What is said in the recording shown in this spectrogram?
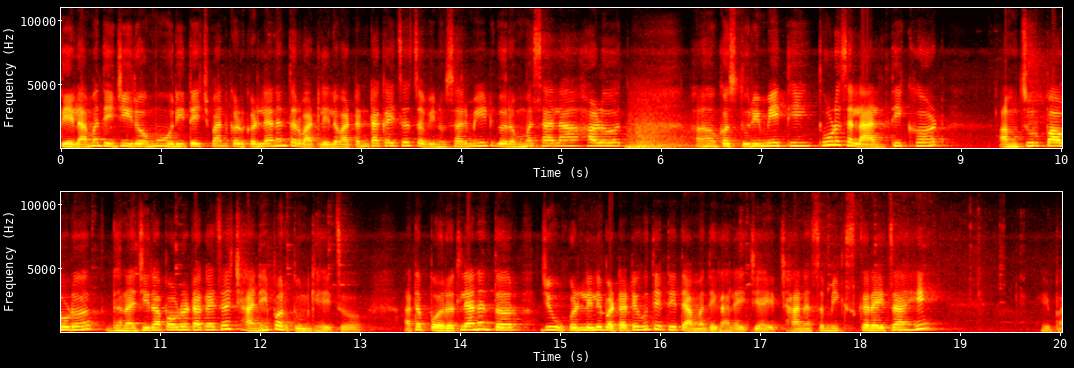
तेलामध्ये जिरं मोहरी तेजपान कडकडल्यानंतर वाटलेलं वाटण टाकायचं. चवीनुसार मीठ गरम मसाला हळद कस्तुरी मेथी थोडंसं लाल तिखट आमचूर पावडर धनाजिरा पावडर टाकायचं छानही परतून घ्यायचं. आता परतल्यानंतर जे उकडलेले बटाटे होते ते त्यामध्ये घालायचे आहेत छान असं मिक्स करायचं आहे. हे पा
